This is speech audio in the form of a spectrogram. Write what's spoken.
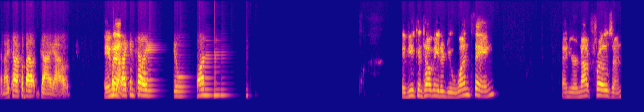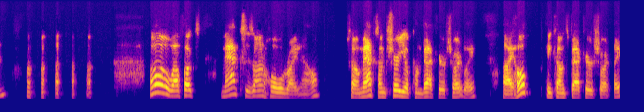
and I talk about dye out. But if I can tell you one If you can tell me to do one thing and you're not frozen. oh, well, folks, Max is on hold right now. So, Max, I'm sure you'll come back here shortly. I hope he comes back here shortly.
